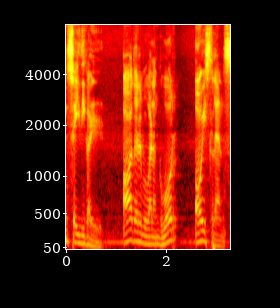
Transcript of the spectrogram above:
செய்திகள். ஆதரவு வழங்குவோர் ஆய்ஸ்லாண்ட்ஸ்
